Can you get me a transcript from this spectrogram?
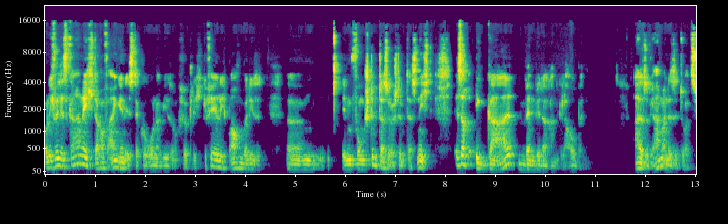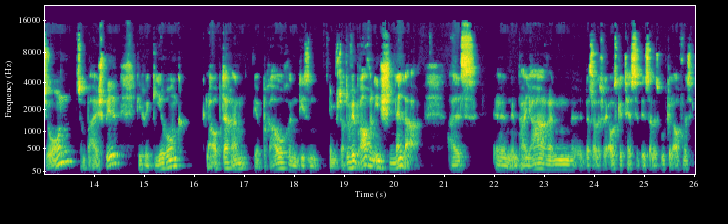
Und ich will jetzt gar nicht darauf eingehen, ist der Coronavirus wirklich gefährlich? Brauchen wir diese ähm, Impfung? Stimmt das oder stimmt das nicht? Ist auch egal, wenn wir daran glauben. Also wir haben eine Situation, zum Beispiel, die Regierung glaubt daran, wir brauchen diesen Impfstoff und wir brauchen ihn schneller als in ein paar Jahren, dass alles ausgetestet ist, alles gut gelaufen ist,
